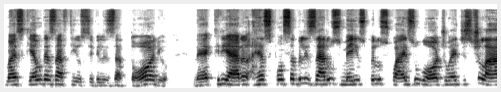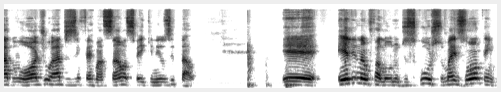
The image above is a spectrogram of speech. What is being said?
mas que é um desafio civilizatório né, criar, responsabilizar os meios pelos quais o ódio é destilado, o ódio, a desinformação, as fake news e tal. É, ele não falou no discurso, mas ontem,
